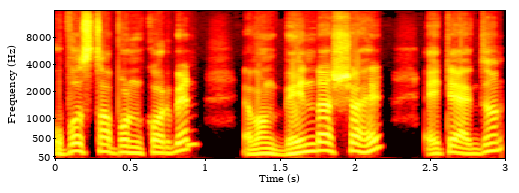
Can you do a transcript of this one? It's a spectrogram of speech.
উপস্থাপন করবেন এবং ভেন্ডার সাহেব এটা একজন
